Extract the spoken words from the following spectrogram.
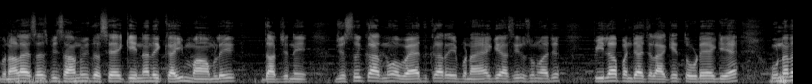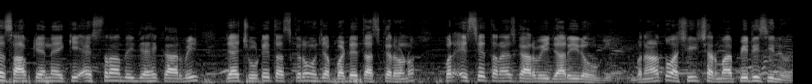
ਬਨਾਲਾ ਐਸਐਸਪੀ ਸਾਹਿਬ ਨੂੰ ਵੀ ਦੱਸਿਆ ਕਿ ਇਹਨਾਂ ਦੇ ਕਈ ਮਾਮਲੇ ਦਰਜ ਨੇ ਜਿਸ ਘਰ ਨੂੰ ਅਵੈਧ ਘਰ ਇਹ ਬਣਾਇਆ ਗਿਆ ਸੀ ਉਸ ਨੂੰ ਅੱਜ ਪੀਲਾ ਪੰਜਾ ਚਲਾ ਕੇ ਤੋੜਿਆ ਗਿਆ ਉਹਨਾਂ ਦਾ ਸਾਫ਼ ਕਹਿਣਾ ਹੈ ਕਿ ਇਸ ਤਰ੍ਹਾਂ ਦੀ ਜਿਹੇ ਕਾਰਵਾਈ ਚਾਹੇ ਛੋਟੇ ਤਸਕਰ ਹੋਣ ਜਾਂ ਵੱਡੇ ਤਸਕਰ ਹੋਣ ਪਰ ਇਸੇ ਤਰ੍ਹਾਂ ਇਸ ਕਾਰਵਾਈ ਜਾਰੀ ਰਹੂਗੀ। ਬਨਾਲਾ ਤੋਂ ਆਸ਼ੀਸ਼ ਸ਼ਰਮਾ ਪੀਟੀਸੀ ਨਿਊਜ਼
